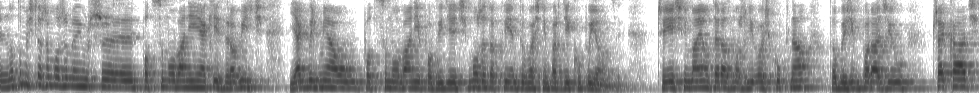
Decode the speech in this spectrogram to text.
e, no to myślę, że możemy już e, podsumować podsumowanie jakieś zrobić, jakbyś miał podsumowanie powiedzieć może do klientów właśnie bardziej kupujących. Czy jeśli mają teraz możliwość kupna, to byś im poradził czekać,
